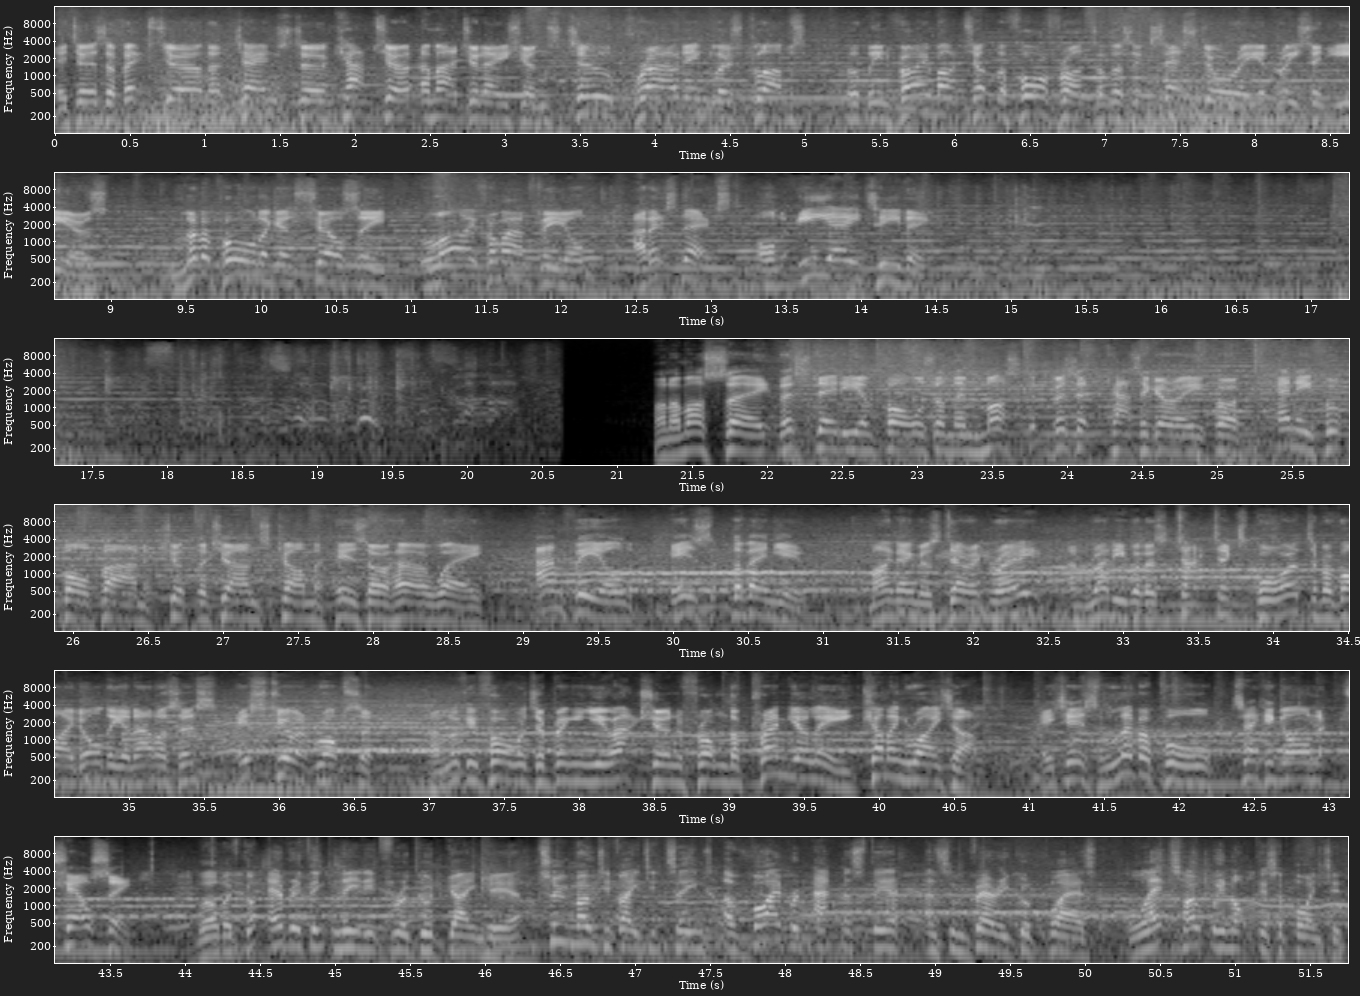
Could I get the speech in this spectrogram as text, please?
It is a fixture that tends to capture imaginations. Two proud English clubs who've been very much at the forefront of the success story in recent years. Liverpool against Chelsea, live from Anfield, and it's next on EA TV. And I must say, this stadium falls in the must-visit category for any football fan should the chance come his or her way. Anfield is the venue. My name is Derek Ray, and ready with his tactics board to provide all the analysis is Stuart Robson. And looking forward to bringing you action from the Premier League coming right up. It is Liverpool taking on Chelsea. Well, we've got everything needed for a good game here. Two motivated teams, a vibrant atmosphere, and some very good players. Let's hope we're not disappointed.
